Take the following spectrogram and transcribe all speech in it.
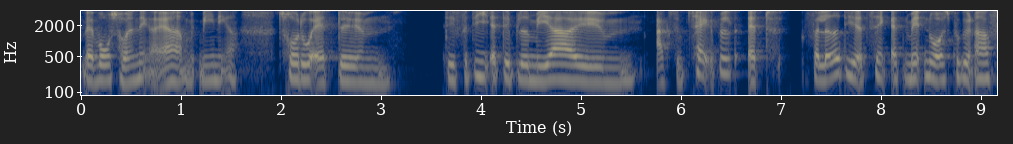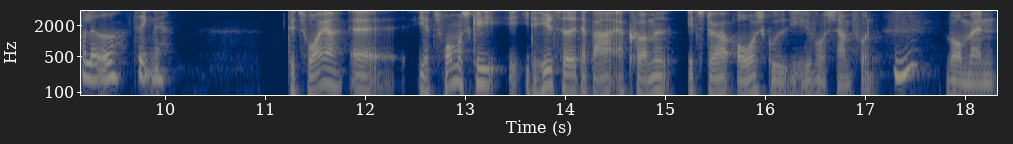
hvad vores holdninger er og meninger. Tror du, at øh, det er fordi, at det er blevet mere øh, acceptabelt at forlade de her ting, at mænd nu også begynder at forlade tingene? Det tror jeg. Øh, jeg tror måske i det hele taget, der bare er kommet et større overskud i hele vores samfund, mm. hvor man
